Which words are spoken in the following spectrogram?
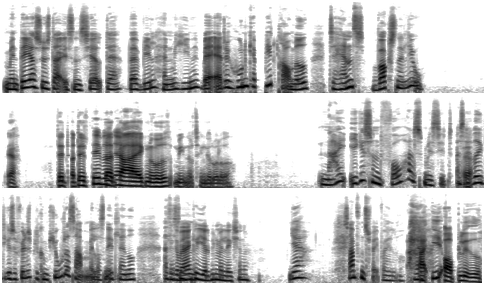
Men det, jeg synes, der er essentielt, det er, hvad vil han med hende? Hvad er det, hun kan bidrage med til hans voksne liv? Det, og det, Det ved der, jeg der er ikke noget, mener tænker du, eller hvad? Nej, ikke sådan forholdsmæssigt. Altså, Ja. ja. jeg ved ikke, de kan selvfølgelig spille computer sammen, eller sådan et eller andet. Altså, Det kan være, han kan hjælpe hende med lektierne. Ja, samfundsfag for helvede. Har I oplevet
